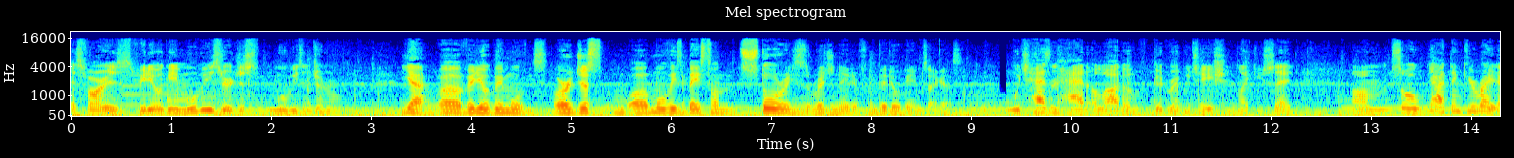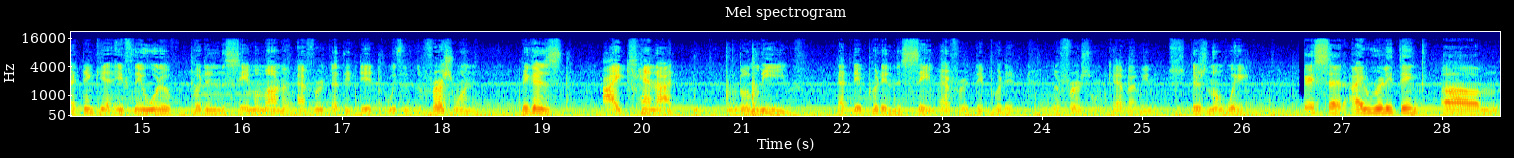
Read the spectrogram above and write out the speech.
As far as video game movies or just movies in general? Yeah, uh, video game movies, or just uh, movies based on stories originated from video games, I guess. which hasn't had a lot of good reputation, like you said. Um, so yeah, I think you're right. I think if they would have put in the same amount of effort that they did within the first one, because I cannot believe that they put in the same effort they put in the first one, Kev. I mean, there's no way. Like I said, I really think um,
